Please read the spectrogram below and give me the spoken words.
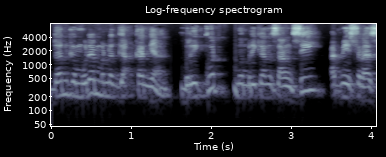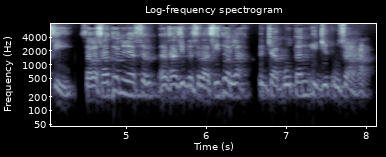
dan kemudian menegakkannya. Berikut memberikan sanksi administrasi. Salah satu sanksi administrasi itu adalah pencabutan izin usaha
